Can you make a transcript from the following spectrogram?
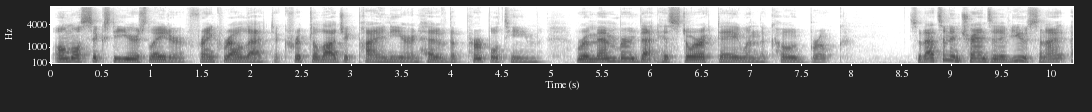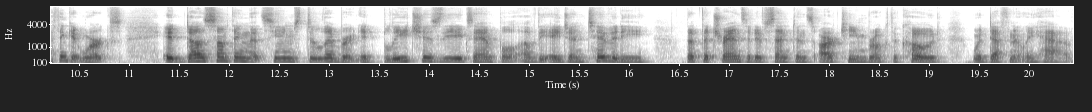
Almost 60 years later, Frank Rowlett, a cryptologic pioneer and head of the Purple Team, remembered that historic day when the code broke. So that's an intransitive use, and I, I, think it works. It does something that seems deliberate. It bleaches the example of the agentivity that the transitive sentence, our team broke the code, would definitely have.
